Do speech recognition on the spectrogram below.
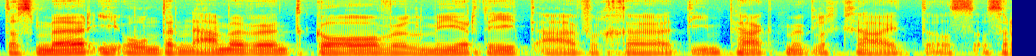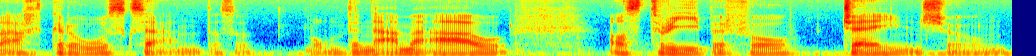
dass wir in Unternehmen gehen wollen, weil wir dort einfach äh, die Impact-Möglichkeit als, als recht gross sehen. Also Unternehmen auch als Treiber von Change und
